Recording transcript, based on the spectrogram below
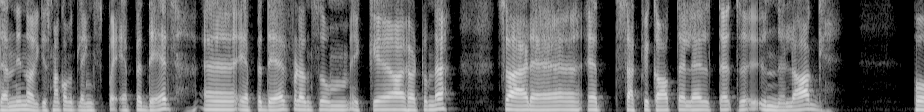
den i Norge som har kommet lengst på EPD-er. Eh, EPD-er, for den som ikke har hørt om det, så er det et sertifikat eller et, underlag på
